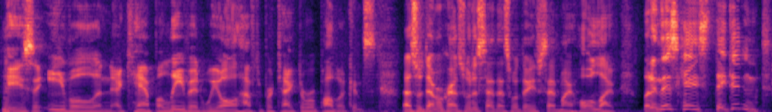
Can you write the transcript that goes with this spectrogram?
He's evil, and I can't believe it. We all have to protect the Republicans." That's what Democrats would have said. That's what they've said my whole life. But in this case, they didn't.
